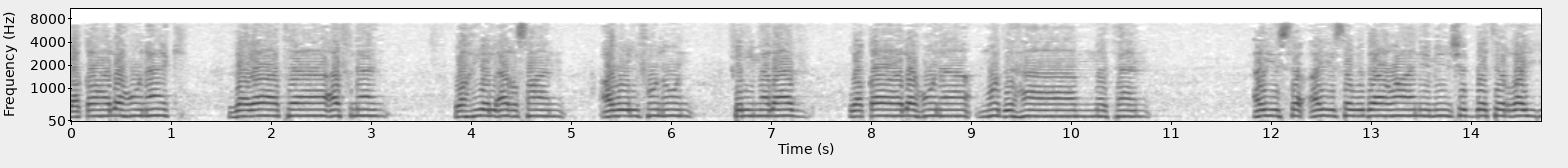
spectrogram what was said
وقال هناك ذواتا أفنان وهي الأغصان أو الفنون في الملاذ وقال هنا مدهامتان أي أي سوداوان من شدة الري.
